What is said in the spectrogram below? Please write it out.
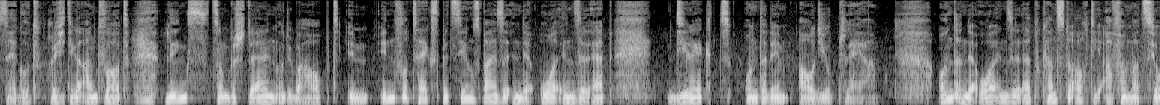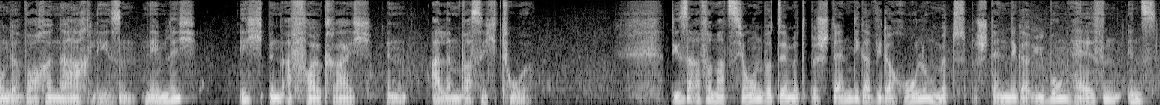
Sehr gut, richtige Antwort. Links zum Bestellen und überhaupt im Infotext beziehungsweise in der Ohrinsel-App direkt unter dem Audioplayer. Und in der Ohrinsel-App kannst du auch die Affirmation der Woche nachlesen, nämlich ich bin erfolgreich in allem, was ich tue. Diese Affirmation wird dir mit beständiger Wiederholung, mit beständiger Übung helfen, ins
